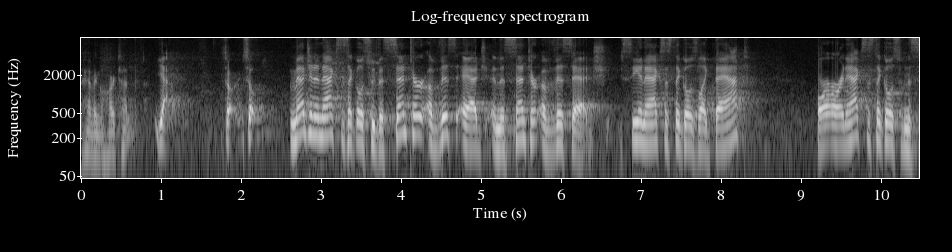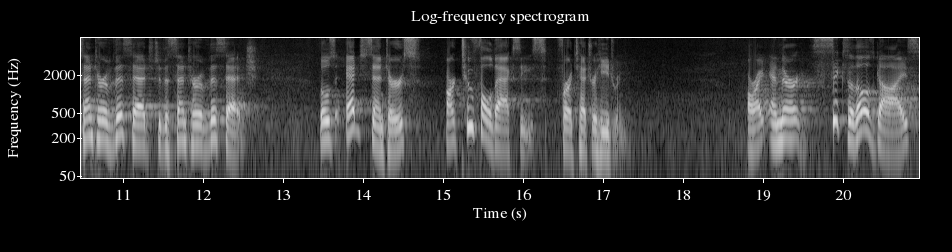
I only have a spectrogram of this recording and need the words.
having a hard time. Yeah. So, so imagine an axis that goes through the center of this edge and the center of this edge. See an axis that goes like that? Or, or an axis that goes from the center of this edge to the center of this edge. Those edge centers are twofold axes for a tetrahedron. All right, and there are six of those guys.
